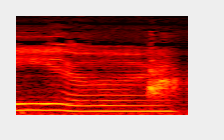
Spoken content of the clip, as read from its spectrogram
Theodore.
